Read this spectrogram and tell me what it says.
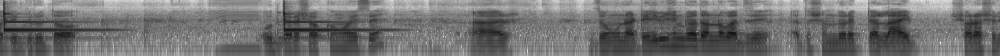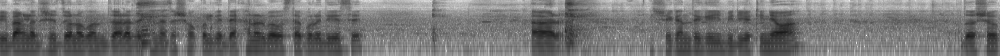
অতি দ্রুত উদ্ধারে সক্ষম হয়েছে। আর যমুনা টেলিভিশনকেও ধন্যবাদ যে এত সুন্দর একটা লাইভ সরাসরি বাংলাদেশের জনগণ যারা যেখানে আছে সকলকে দেখানোর ব্যবস্থা করে দিয়েছে। আর সেখান থেকেই ভিডিওটি নেওয়া। দর্শক,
